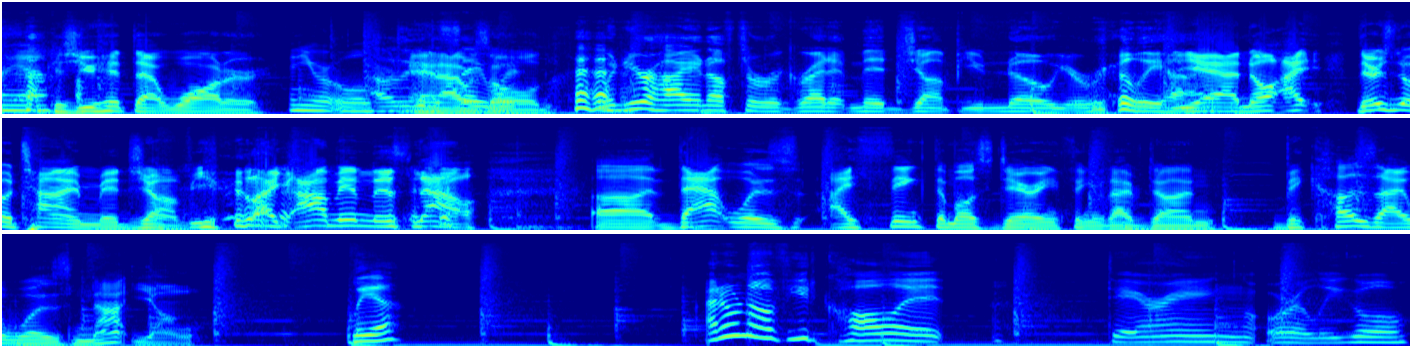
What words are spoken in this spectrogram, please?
yeah, because you hit that water. and you were old. I was and gonna I say, was when- old. when you're high enough to regret it mid jump, you know you're really high. Yeah, no, I there's no time mid jump. You're like, I'm in this now. Uh, that was, I think, the most daring thing that I've done because I was not young. Leah, I don't know if you'd call it daring or illegal.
